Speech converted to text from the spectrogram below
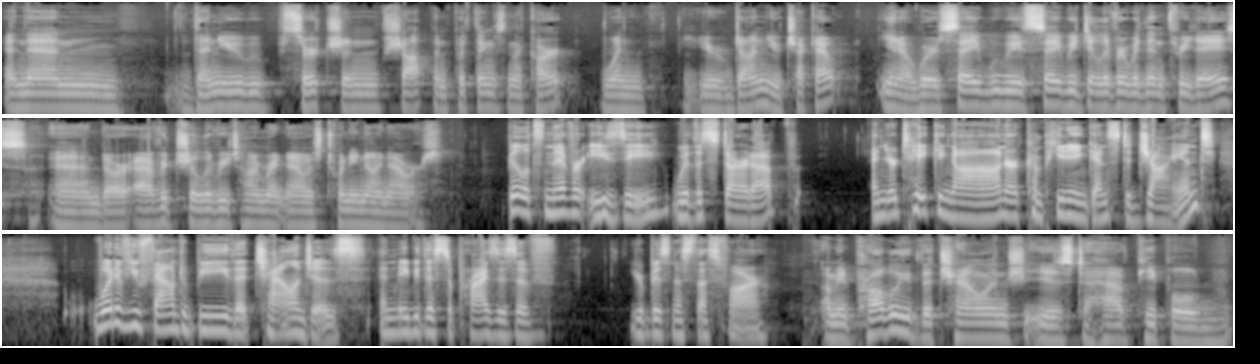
And then then you search and shop and put things in the cart. When you're done, you check out. You know, we're say we say we deliver within three days, and our average delivery time right now is 29 hours. Bill, it's never easy with a startup, and you're taking on or competing against a giant. What have you found to be the challenges and maybe the surprises of your business thus far? I mean, probably the challenge is to have people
